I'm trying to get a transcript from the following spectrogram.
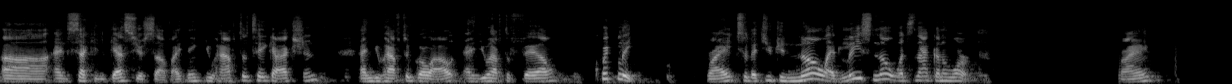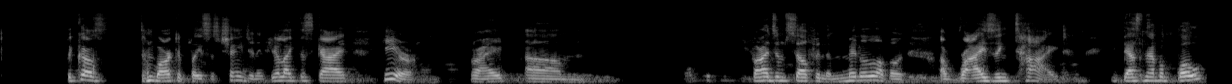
uh and second guess yourself. I think you have to take action and you have to go out and you have to fail quickly, right? So that you can know, at least know what's not going to work. Right? Because the marketplace is changing. If you're like this guy here, right? Um finds himself in the middle of a, a rising tide. He doesn't have a boat.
